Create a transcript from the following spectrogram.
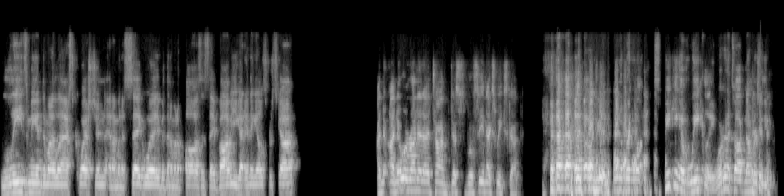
leads me into my last question, and I'm gonna segue, but then I'm gonna pause and say, Bobby, you got anything else for Scott? I know, I know we're running out of time. Just we'll see you next week, Scott. Speaking of weekly, we're going to talk numbers with you.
